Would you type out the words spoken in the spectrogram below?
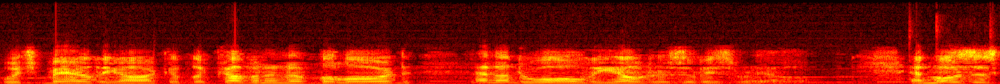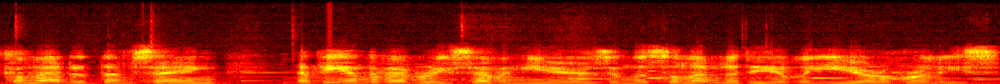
which bear the ark of the covenant of the Lord, and unto all the elders of Israel. And Moses commanded them, saying, At the end of every seven years, in the solemnity of the year of release,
